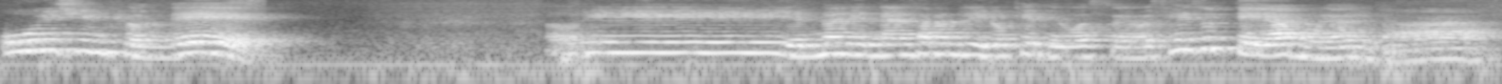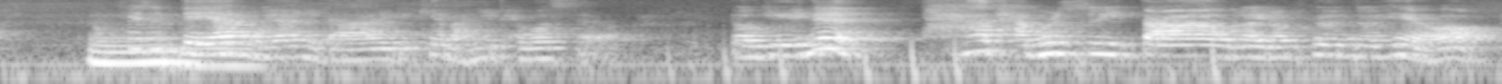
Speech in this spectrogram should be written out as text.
온 쉼표인데 우리 옛날 옛날 사람들 이렇게 배웠어요. 세숫대야 모양이다. 음. 세숫대야 모양이다. 이렇게 많이 배웠어요. 여기에는 다 담을 수 있다. 우리가 이런 표현도 해요.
